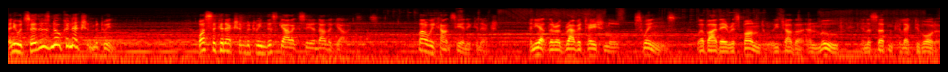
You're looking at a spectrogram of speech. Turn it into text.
And you would say there's no connection between them. What's the connection between this galaxy and other galaxies? Well, we can't see any connection. And yet there are gravitational swings whereby they respond to each other and move in a certain collective order.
